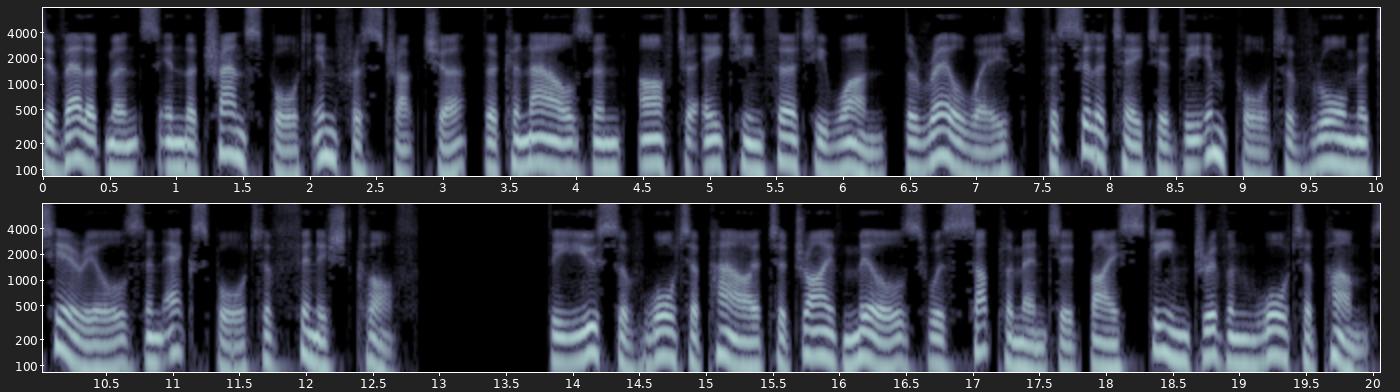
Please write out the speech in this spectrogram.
Developments in the transport infrastructure, the canals and, after 1831, the railways, facilitated the import of raw materials and export of finished cloth. The use of water power to drive mills was supplemented by steam-driven water pumps,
